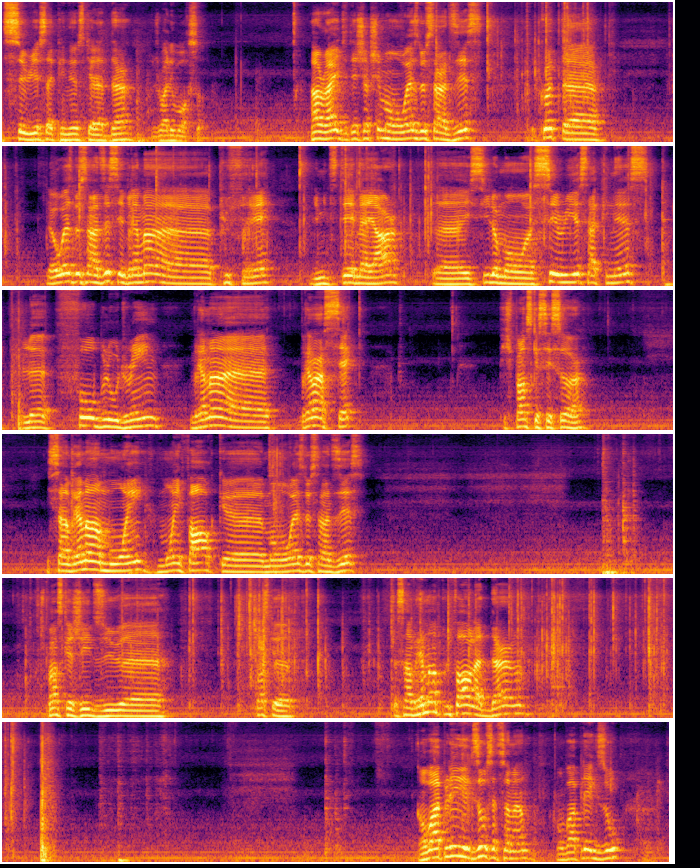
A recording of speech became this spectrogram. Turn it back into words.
Serious Happiness qu'il y a là-dedans. Je vais aller voir ça. Alright, été chercher mon OS 210. Écoute, euh, le OS 210 est vraiment euh, plus frais. L'humidité est meilleure. Euh, ici, mon Serious Happiness le faux Blue Dream. Vraiment, euh, vraiment sec. Puis je pense que c'est ça, hein. Il sent vraiment moins, moins fort que mon OS 210. Je pense que j'ai du... Euh, je pense que ça sent vraiment plus fort là-dedans. là dedans On va appeler Exo cette semaine. On va appeler Exo.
